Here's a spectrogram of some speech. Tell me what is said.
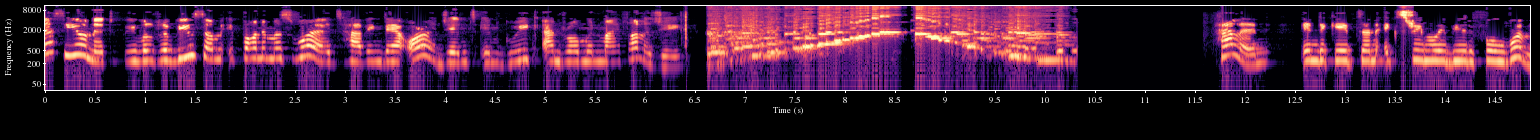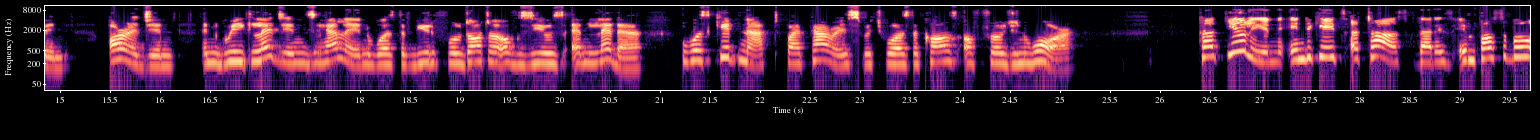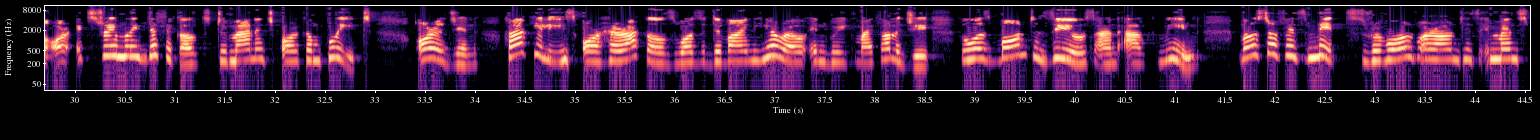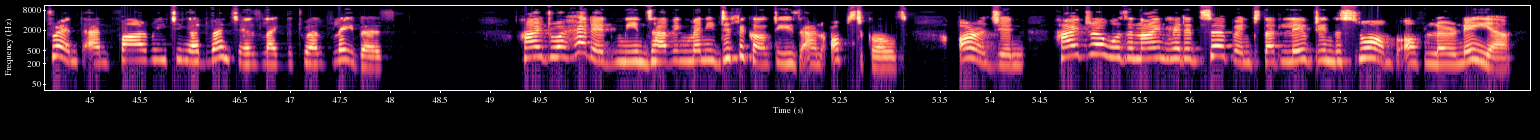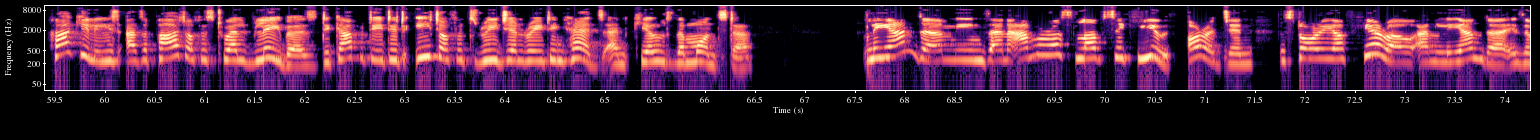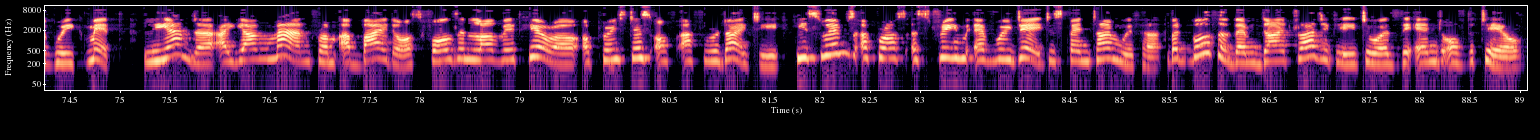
this unit, we will review some eponymous words having their origins in Greek and Roman mythology. Helen indicates an extremely beautiful woman. Origin In Greek legends, Helen was the beautiful daughter of Zeus and Leda, who was kidnapped by Paris, which was the cause of Trojan War. Herculean indicates a task that is impossible or extremely difficult to manage or complete. Origin Hercules or Heracles was a divine hero in Greek mythology who was born to Zeus and Alcmene. Most of his myths revolve around his immense strength and far-reaching adventures like the Twelve Labors. Hydra-headed means having many difficulties and obstacles. Origin Hydra was a nine-headed serpent that lived in the swamp of Lernaea. Hercules, as a part of his twelve labors, decapitated each of its regenerating heads and killed the monster. Leander means an amorous lovesick youth. Origin The story of Hero and Leander is a Greek myth. Leander, a young man from Abydos, falls in love with Hero, a priestess of Aphrodite. He swims across a stream every day to spend time with her, but both of them die tragically towards the end of the tale.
